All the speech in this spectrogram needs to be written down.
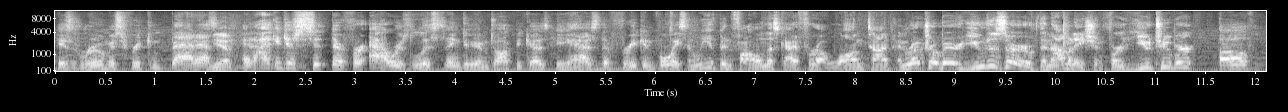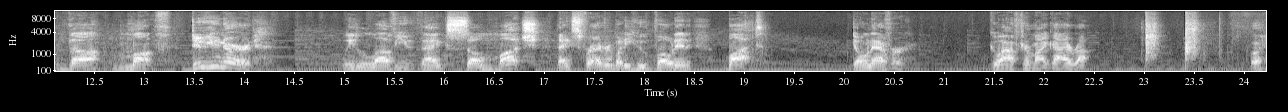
his room is freaking badass. Yep. And I could just sit there for hours listening to him talk because he has the freaking voice. and we have been following this guy for a long time. And Retro Bear, you deserve the nomination for YouTuber of the Month. Do you nerd? We love you. Thanks so much. Thanks for everybody who voted. But don't ever go after my guy, Rob. What?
